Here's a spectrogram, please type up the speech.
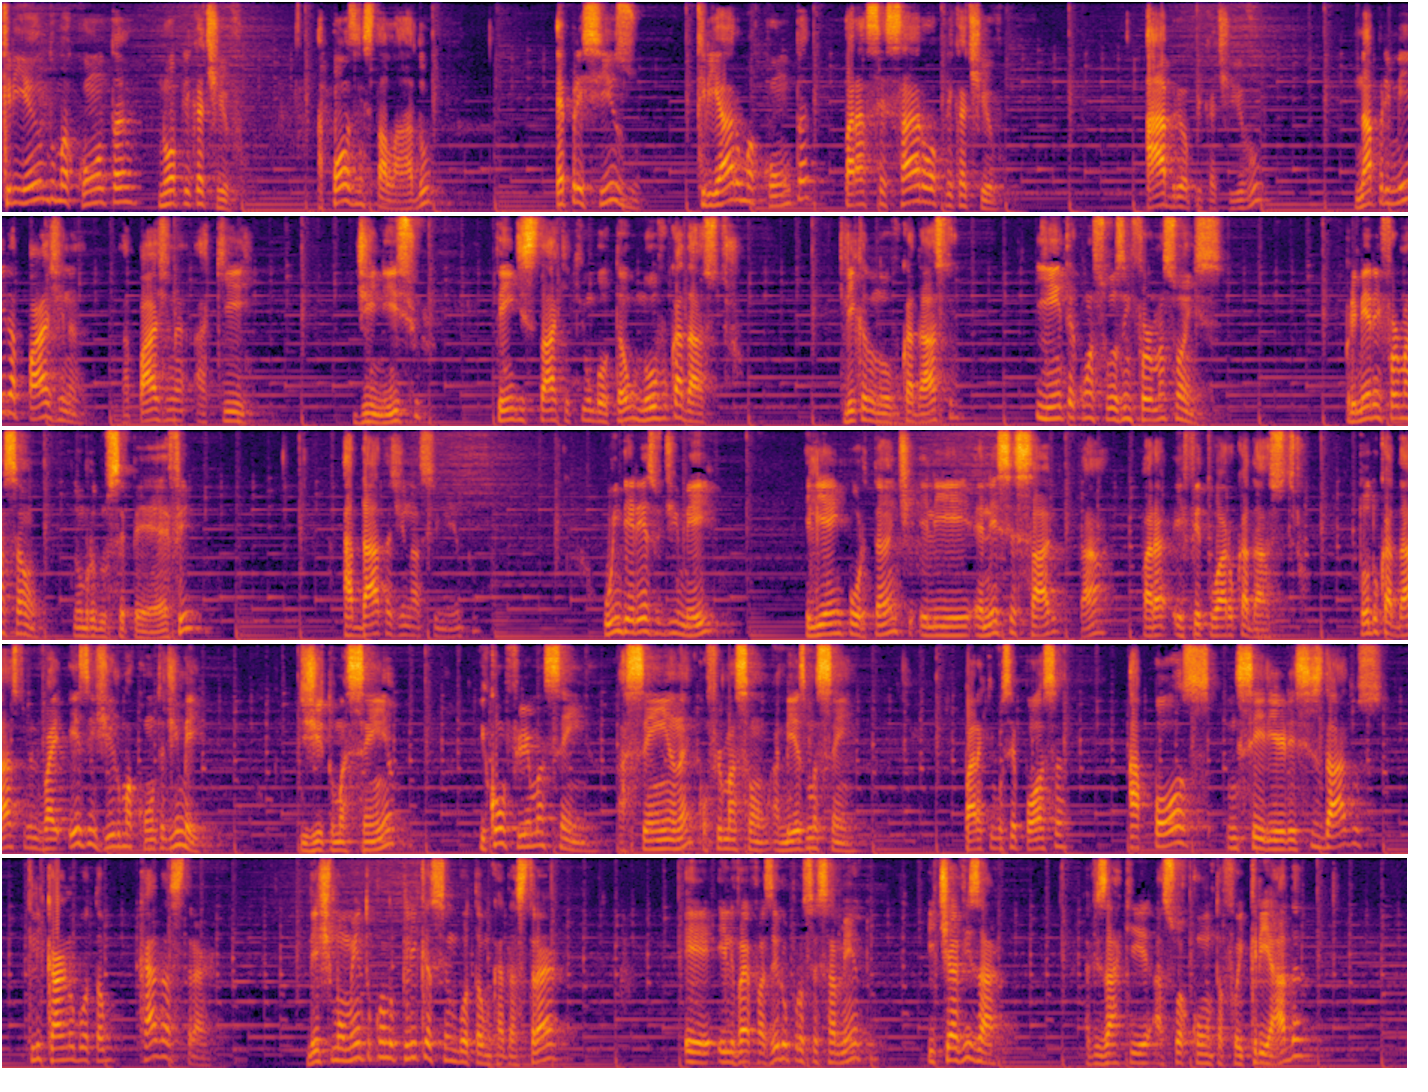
criando uma conta no aplicativo. Após instalado, é preciso criar uma conta para acessar o aplicativo. Abre o aplicativo. Na primeira página, na página aqui de início, tem destaque aqui um botão Novo Cadastro. Clica no Novo Cadastro e entra com as suas informações. Primeira informação: número do CPF, a data de nascimento, o endereço de e-mail, ele é importante, ele é necessário tá, para efetuar o cadastro. Todo cadastro ele vai exigir uma conta de e-mail. Digita uma senha e confirma a senha. A senha, né? Confirmação, a mesma senha. Para que você possa, após inserir esses dados, clicar no botão cadastrar. Neste momento, quando clica-se no botão cadastrar, é, ele vai fazer o processamento e te avisar. Avisar que a sua conta foi criada,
